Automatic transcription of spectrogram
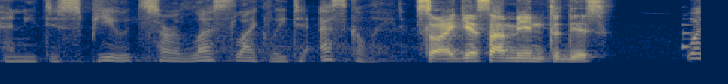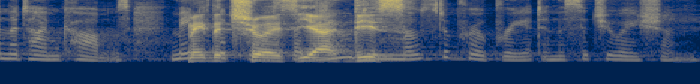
any disputes are less likely to escalate. so I guess I'm into this. When the time comes, make, Make the the, choice, that yeah, you this. deem most appropriate in the situation,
